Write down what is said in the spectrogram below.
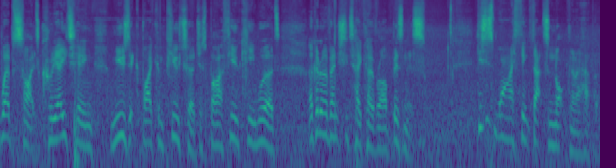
websites creating music by computer just by a few keywords are going to eventually take over our business. This is why I think that's not going to happen.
